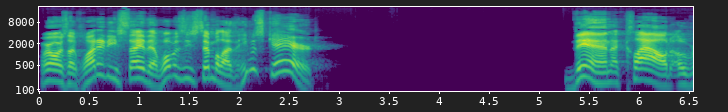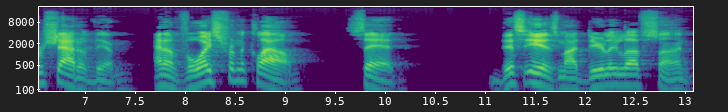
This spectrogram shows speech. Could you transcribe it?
We're always like, why did he say that? What was he symbolizing? He was scared. Then a cloud overshadowed them, and a voice from the cloud said, this is my dearly loved son.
